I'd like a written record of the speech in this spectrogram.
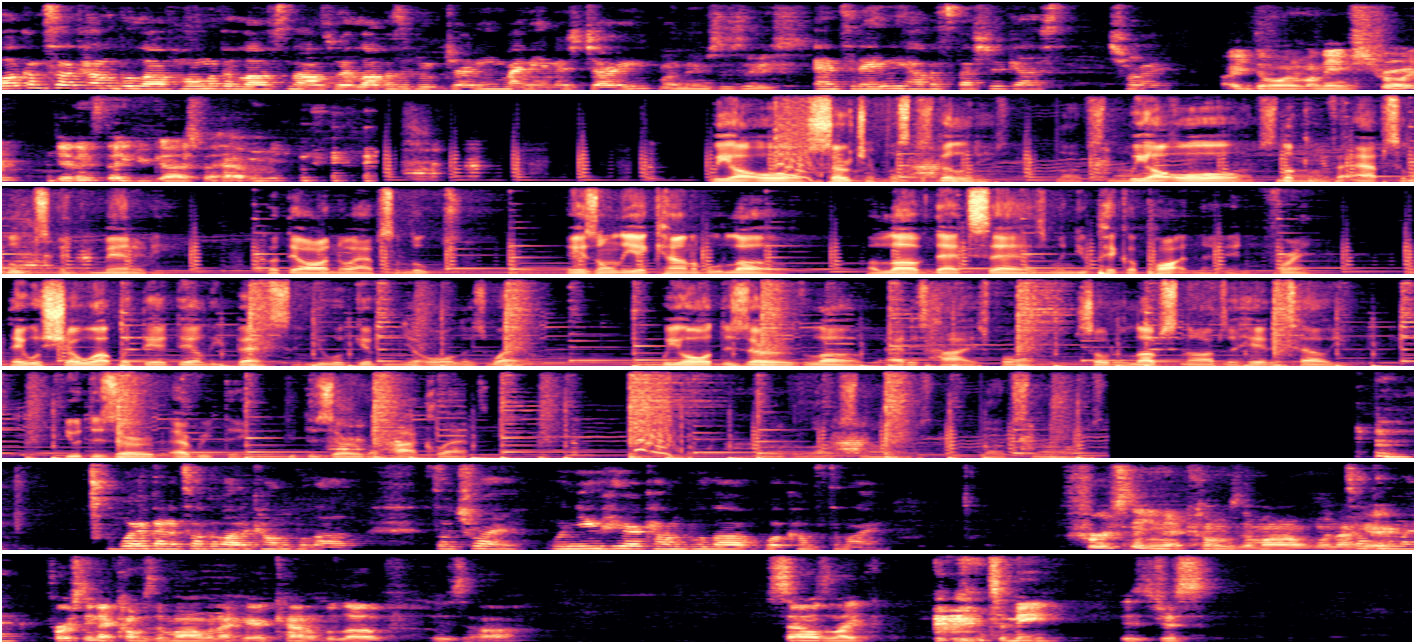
Welcome to Accountable Love, home of the Love Snobs, where love is a group journey. My name is Jerry, My name is Aziz. and today we have a special guest, Troy. How you doing? My name's Troy Giddens. Thank you guys for having me. We are all searching for stability. We are all looking for absolutes in humanity, but there are no absolutes. There's only accountable love, a love that says when you pick a partner and friend, they will show up with their daily best and you will give them your all as well. We all deserve love at its highest form, so the love snobs are here to tell you you deserve everything. You deserve a high class. The love snobs, love snobs. We're going to talk about accountable love. So, Troy, when you hear accountable love, what comes to mind? First thing that comes to mind when I Talk to hear mic. first thing that comes to mind when I hear accountable love is uh sounds like to me is just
